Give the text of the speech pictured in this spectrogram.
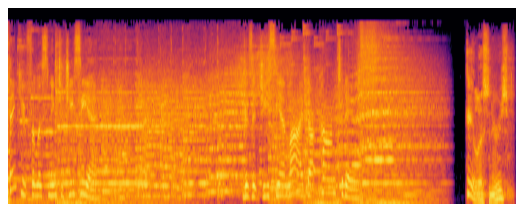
Thank you for listening to GCN. Visit GCNlive.com today. Hey, listeners.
